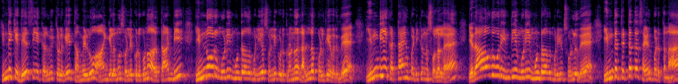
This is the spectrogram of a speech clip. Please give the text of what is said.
இன்னைக்கு தேசிய கல்விக் கொள்கை தமிழும் ஆங்கிலமும் சொல்லிக் கொடுக்கணும். அதை தாண்டி இன்னொரு மொழி மூன்றாவது மொழியை சொல்லிக் கொடுக்கணும்னு நல்ல கொள்கை வருது. இந்திய கட்டாயம் படிக்கணும்னு சொல்லலை. ஏதாவது ஒரு இந்திய மொழி மூன்றாவது மொழின்னு சொல்லுது. இந்த திட்டத்தை செயல்படுத்தினா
